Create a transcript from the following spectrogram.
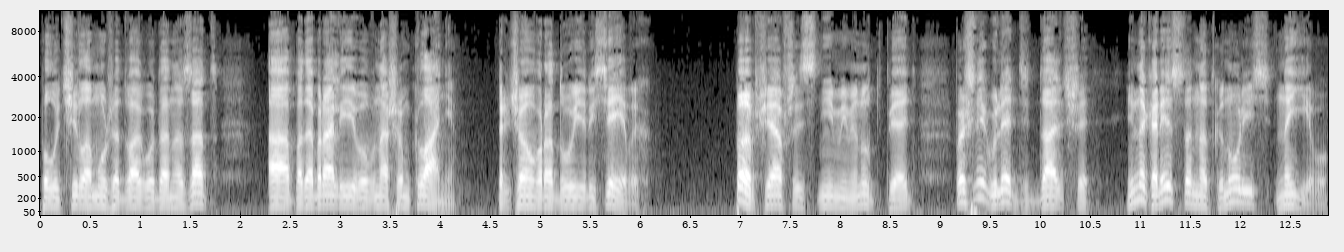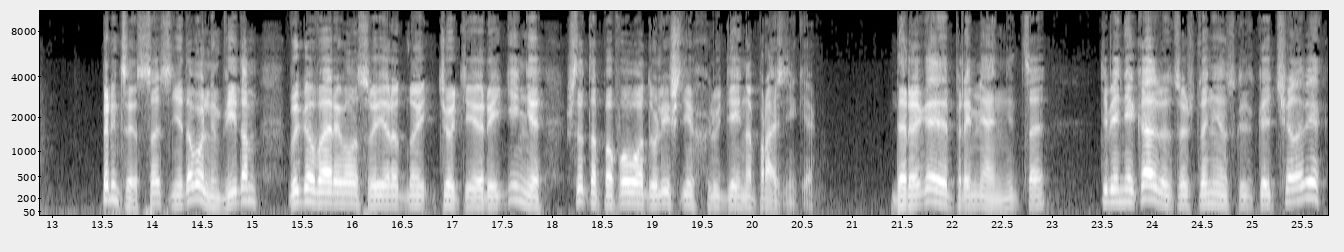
получила мужа два года назад, а подобрали его в нашем клане, причем в роду Елисеевых. Пообщавшись с ними минут пять, пошли гулять дальше и, наконец-то, наткнулись на Еву. Принцесса с недовольным видом выговаривала своей родной тете Регине что-то по поводу лишних людей на празднике. «Дорогая племянница, тебе не кажется, что несколько человек,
